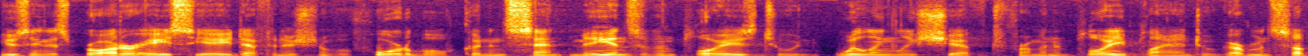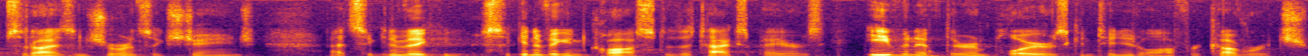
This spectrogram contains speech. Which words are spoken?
Using this broader ACA definition of affordable could incent millions of employees to willingly shift from an employee plan to a government-subsidized insurance exchange at significant, significant cost to the taxpayers, even if their employers continue to offer coverage.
